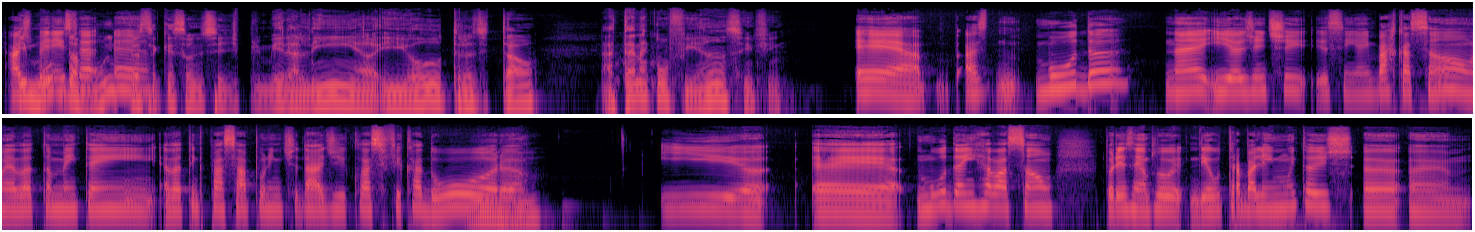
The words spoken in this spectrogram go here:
a e muda muito é... essa questão de ser de primeira linha e outras e tal, até na confiança, enfim. É, a, muda, né? E a gente, assim, a embarcação, ela também tem, ela tem que passar por entidade classificadora uhum. e é, muda em relação, por exemplo, eu trabalhei em muitas uh, uh,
